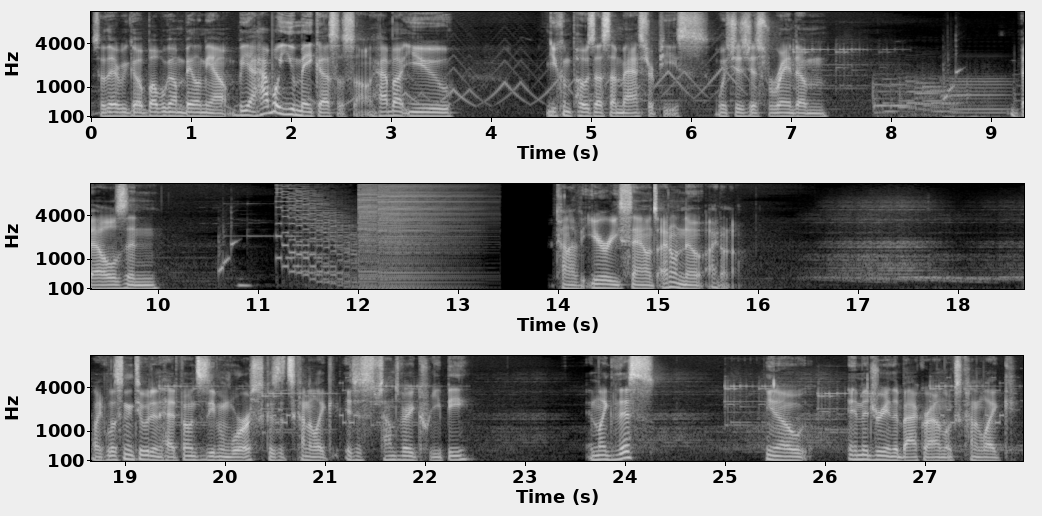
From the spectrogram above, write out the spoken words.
So there we go, Bubblegum bailing me out. But yeah, how about you make us a song? How about you you compose us a masterpiece, which is just random bells and kind of eerie sounds. I don't know. I don't know. Like listening to it in headphones is even worse because it's kind of like it just sounds very creepy. And like this, you know, imagery in the background looks kind of like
